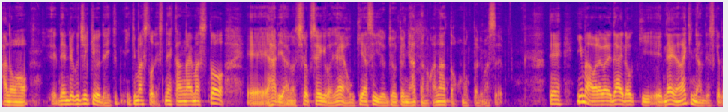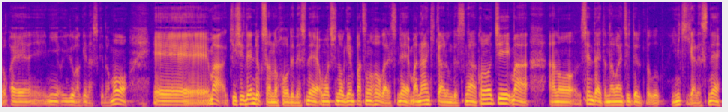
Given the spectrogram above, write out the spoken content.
あ、あの、電力需給でいきますとですね、考えますと、え、やはりあの出力制御がやや起きやすい状況にあったのかなと思っております。で、今我々第6期、第7期なんですけど、えー、にいるわけですけども、えー、まあ、九州電力さんの方でですね、お持ちの原発の方がですね、まあ何基かあるんですが、このうち、まあ、あの、仙台と名前ついてると2基がですね、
